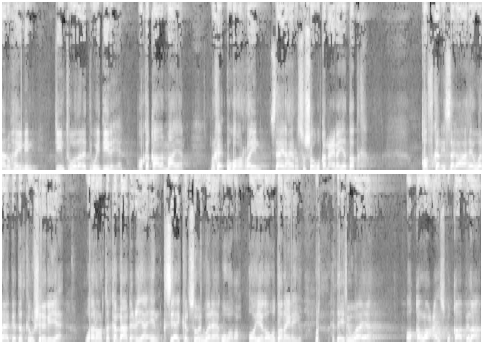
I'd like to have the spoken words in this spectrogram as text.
aanu haynin diintu wadana way diidayaan oo ka qaadan maayaan. Marka ugu horayn sidaa ilaahay rususha ugu qancinaya dadka qofkan isaga ah ee wanaagga dadka u sheegayaa waana horta ka dhaadhiciyaa in si ay kalsooni wanaag u wado oo iyaga u danaynayo. Hadday waayaan oo qallooca isku qaabilaan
